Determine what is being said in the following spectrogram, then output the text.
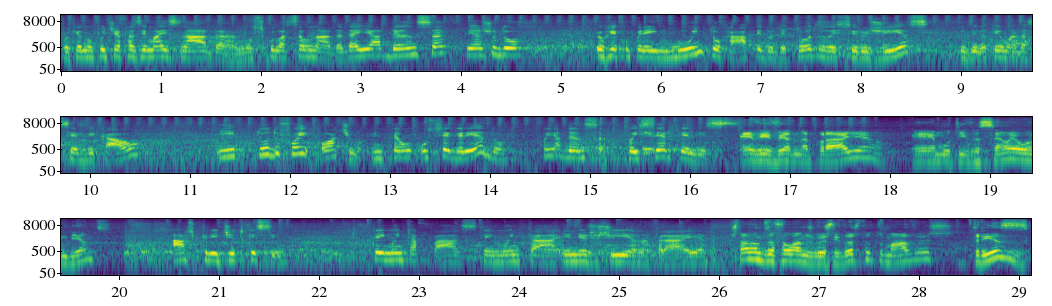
Porque eu não podia fazer mais nada, musculação nada. Daí a dança me ajudou. Eu recuperei muito rápido de todas as cirurgias, inclusive eu tenho uma da cervical, e tudo foi ótimo. Então o segredo foi a dança, foi ser feliz. É viver na praia? É a motivação? É o ambiente? Acredito que sim. Tem muita paz, tem muita energia na praia. Estávamos a falar nos bastidores, tu tomavas 13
